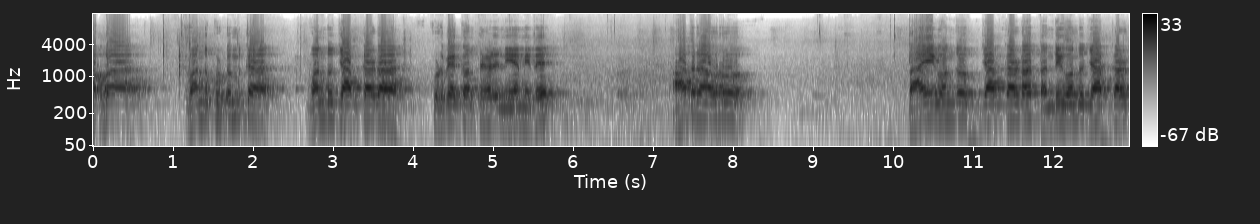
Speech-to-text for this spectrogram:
ಒಬ್ಬ ಒಂದು ಕುಟುಂಬಕ್ಕೆ ಒಂದು ಜಾಬ್ ಕಾರ್ಡ್ ಕೊಡಬೇಕು ಅಂತ ಹೇಳಿ ನಿಯಮ ಇದೆ. ಆದರೆ ಅವರು ತಾಯಿಗೊಂದು ಜಾಬ್ ಕಾರ್ಡ, ತಂದಿಗೊಂದು ಜಾಬ್ ಕಾರ್ಡ,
